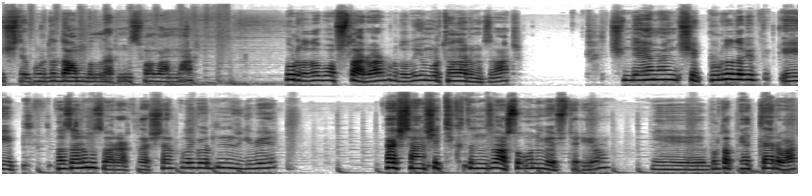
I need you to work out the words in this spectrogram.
İşte burada dumbbell'larımız falan var. Burada da bosslar var. Burada da yumurtalarımız var. Şimdi hemen şey burada da bir e, pazarımız var arkadaşlar. Burada gördüğünüz gibi kaç tane şey ticket'ınız varsa onu gösteriyor. E, burada petler var.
